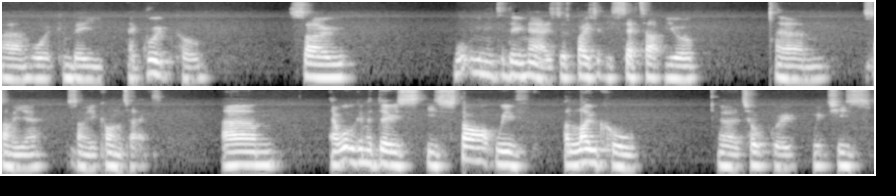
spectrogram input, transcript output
um, or it can be a group call. So what we need to do now is just basically set up your um, some of your some of your contacts. Um, now what we're going to do is, is start with a local uh, talk group, which is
